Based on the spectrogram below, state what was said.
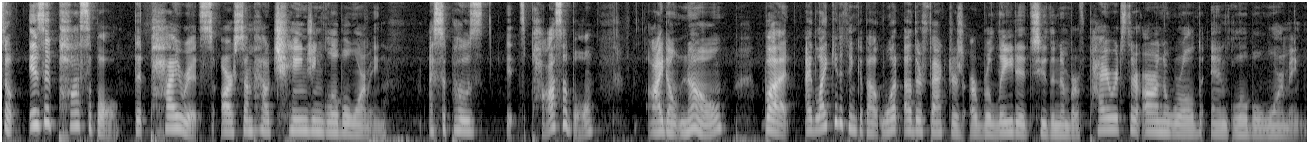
So, is it possible that pirates are somehow changing global warming? I suppose it's possible. I don't know. But I'd like you to think about what other factors are related to the number of pirates there are in the world and global warming.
